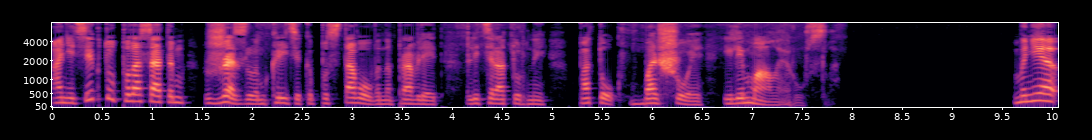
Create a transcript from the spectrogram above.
а не те, кто полосатым жезлом критика постового направляет литературный поток в большое или малое русло. Мне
